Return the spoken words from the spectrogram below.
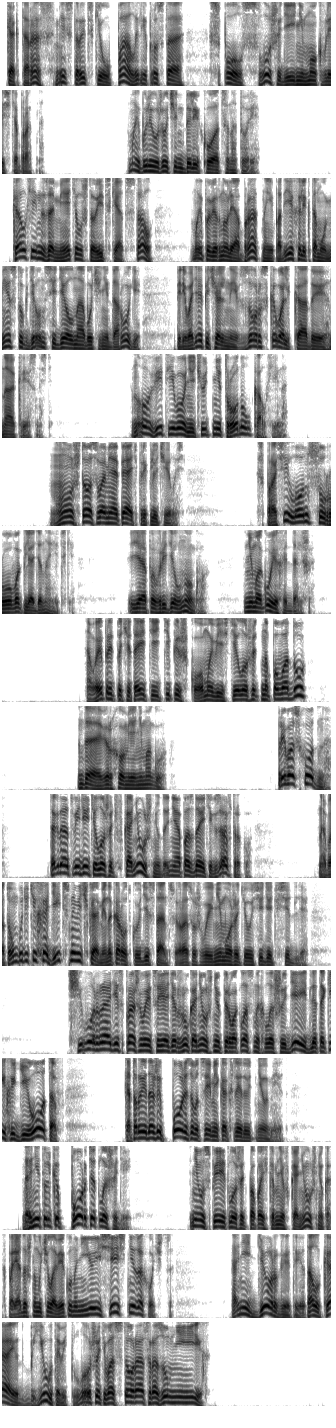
Как-то раз мистер Ицки упал или просто сполз с лошади и не мог влезть обратно. Мы были уже очень далеко от санатория. Калхейн заметил, что Ицки отстал. Мы повернули обратно и подъехали к тому месту, где он сидел на обочине дороги, переводя печальный взор с кавалькады на окрестность. Но вид его ничуть не тронул Калхейна. «Ну, что с вами опять приключилось?» — спросил он, сурово глядя на Ицки. «Я повредил ногу. Не могу ехать дальше». «А «Вы предпочитаете идти пешком и вести лошадь на поводу?» «Да, верхом я не могу». «Превосходно. Тогда отведите лошадь в конюшню, да не опоздайте к завтраку. А потом будете ходить с новичками на короткую дистанцию, раз уж вы не можете усидеть в седле». Чего ради, спрашивается, я держу конюшню первоклассных лошадей для таких идиотов, которые даже пользоваться ими как следует не умеют? Да они только портят лошадей. Не успеет лошадь попасть ко мне в конюшню, как порядочному человеку на нее и сесть не захочется. Они дергают ее, толкают, бьют, а ведь лошадь во сто раз разумнее их.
